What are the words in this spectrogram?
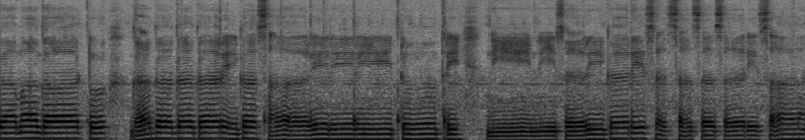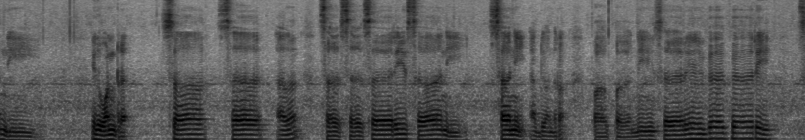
க ம க டு. க க க க ரி க ச ரி ரி ரி டூ த்ரீ. நீ நீ சரி கரி ச ச ச சரி ச நீ. இது ஒன்றை. ச ச அதான் ச ச சரி ச நீ. சனி அப்படி வந்துடும் ப ப நீ சரி க கரி ச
